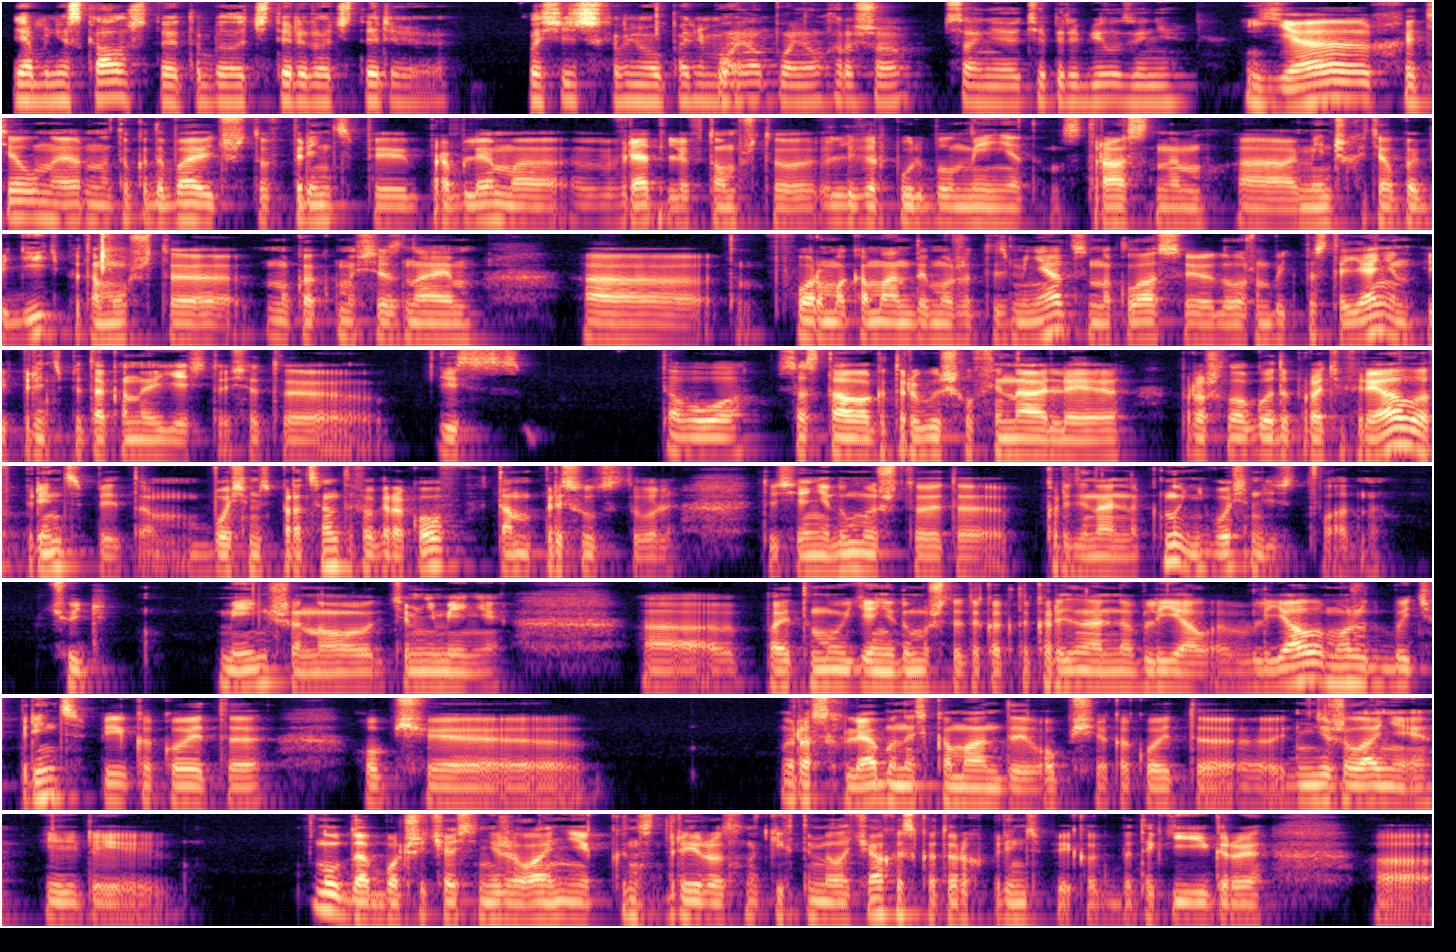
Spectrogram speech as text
я бы не сказал, что это было 4-2-4 в классическом его понимании. Понял, понял, хорошо. Саня, я тебя перебил, извини. Я хотел, наверное, только добавить, что, в принципе, проблема вряд ли в том, что Ливерпуль был менее там, страстным, а меньше хотел победить, потому что, ну, как мы все знаем, а, там, форма команды может изменяться, но класс ее должен быть постоянен, и, в принципе, так оно и есть. То есть это из того состава, который вышел в финале прошлого года против Реала, в принципе, там 80% игроков там присутствовали. То есть я не думаю, что это кардинально... Ну, не 80, ладно, чуть меньше, но тем не менее. А, поэтому я не думаю, что это как-то кардинально влияло. Влияло, может быть, в принципе, какое-то общее расхлябанность команды, общее какое-то нежелание или, ну да, большей части нежелание концентрироваться на каких-то мелочах, из которых, в принципе, как бы такие игры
